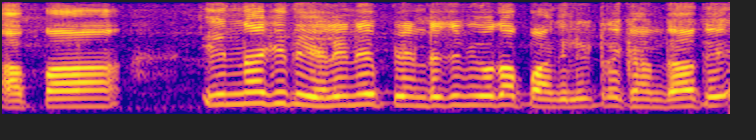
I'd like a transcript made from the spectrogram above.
ਆਪਾਂ ਇੰਨਾ ਕੀ ਦੇਖ ਲੈਨੇ ਪਿੰਡ 'ਚ ਵੀ ਉਹਦਾ 5 ਲੀਟਰ ਖਾਂਦਾ ਤੇ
